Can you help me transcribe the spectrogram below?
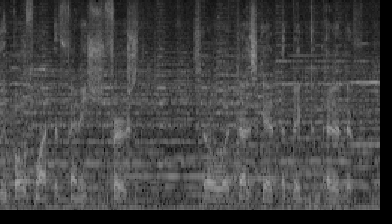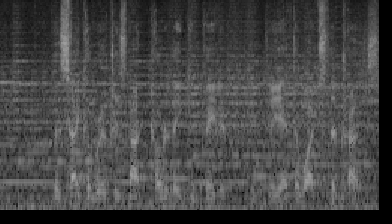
we both want to finish first, so it does get a bit competitive. The cycle route is not totally completed, so you have to watch the trucks.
